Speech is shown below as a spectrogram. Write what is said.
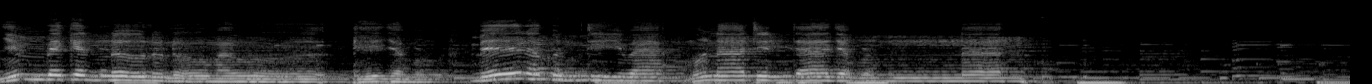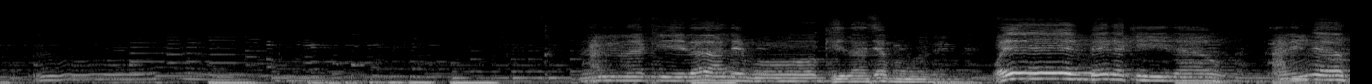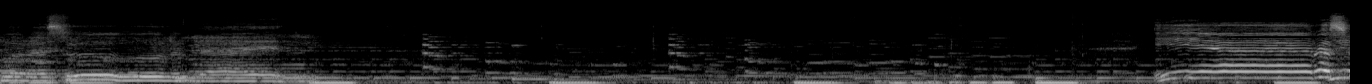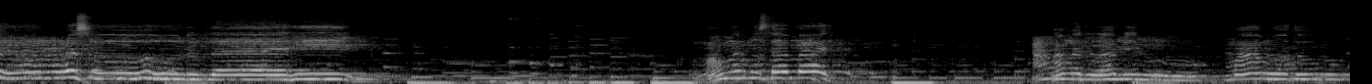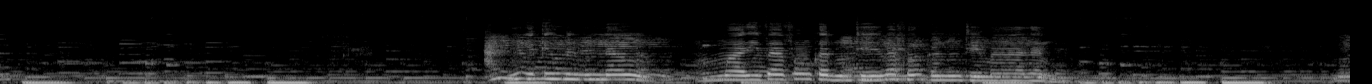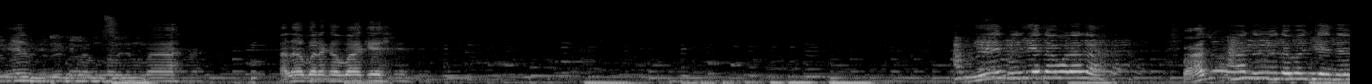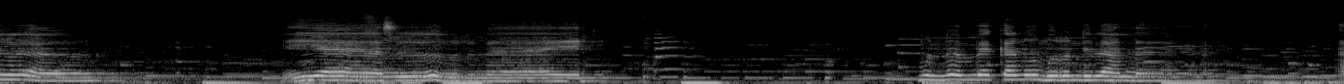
vetu Munatin tajam Nah Muhammad Mustafa Nyimbe kendolu no mau Kijamu Bela kuntiba Munatin kila jamune Wembele kilao Alingahu Rasulullah. Ya Rasul يكمل منه ماري فافون كنتي فافون كنتي مالن على بركة باكي ye mulke da walala fajo hada da banke da ya rasulullah munambe kanu murundilala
